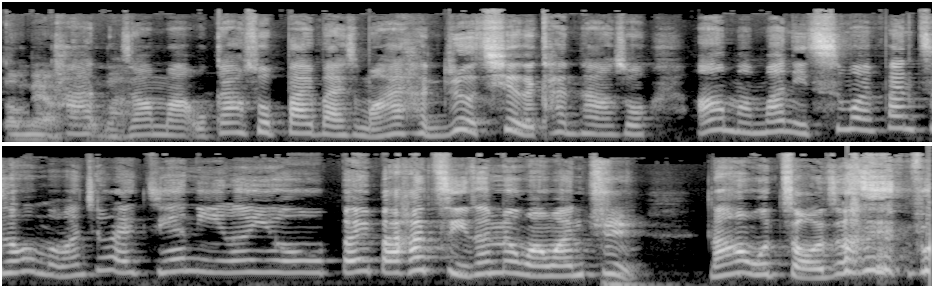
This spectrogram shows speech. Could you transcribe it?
都没有他你知道吗？我刚刚说拜拜什么，还很热切的看他说啊，妈妈，你吃完饭之后，妈妈就来接你了哟，拜拜。他自己在那边玩玩具，然后我走了之后也不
